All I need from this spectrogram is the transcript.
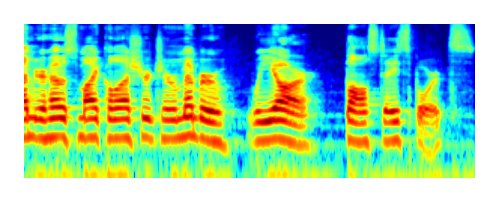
I'm your host, Michael Usher, and remember, we are Ball State Sports.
